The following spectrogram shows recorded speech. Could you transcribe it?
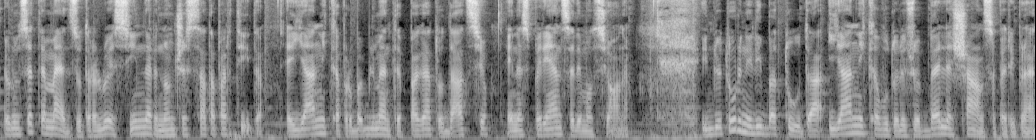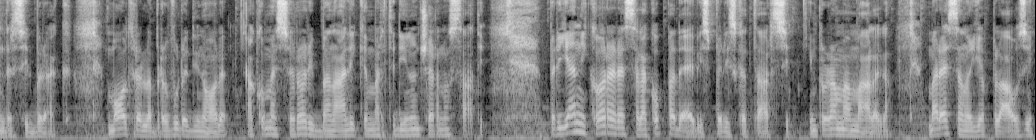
Per un set e mezzo tra lui e Sinner non c'è stata partita e Yannick ha probabilmente pagato dazio e inesperienza ed emozione. In due turni di battuta, Yannick ha avuto le sue belle chance per riprendersi il break, ma oltre alla bravura di Nole ha commesso errori banali che martedì non c'erano stati. Per Yannick ora resta la Coppa Davis per riscattarsi, in programma a Malaga, ma restano gli applausi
